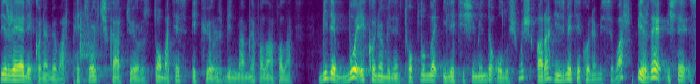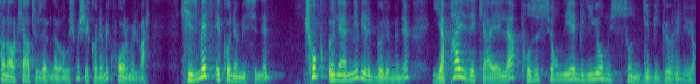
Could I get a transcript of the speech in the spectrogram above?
Bir reel ekonomi var. Petrol çıkartıyoruz, domates ekiyoruz, bilmem ne falan falan. Bir de bu ekonominin toplumla iletişiminde oluşmuş ara hizmet ekonomisi var. Bir de işte sanal kağıt üzerinden oluşmuş ekonomik formül var. Hizmet ekonomisinin çok önemli bir bölümünü yapay zekayla pozisyonlayabiliyormuşsun gibi görünüyor.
